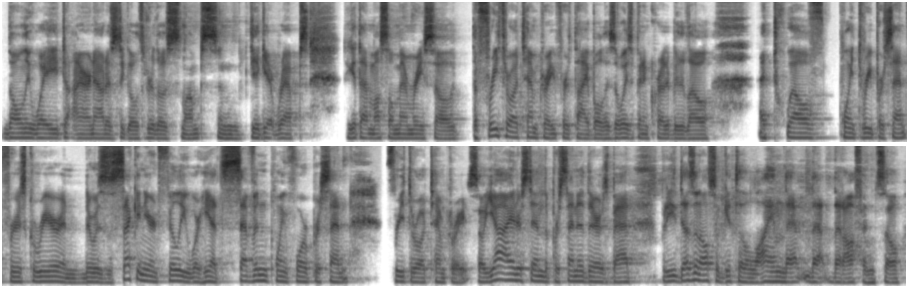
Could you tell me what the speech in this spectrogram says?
the only way to iron out is to go through those slumps and to get reps to get that muscle memory. So the free throw attempt rate for Thybulle has always been incredibly low at 12.3% for his career. And there was a second year in Philly where he had 7.4% free throw attempt rate. So yeah, I understand the percentage there is bad, but he doesn't also get to the line that, that, that often. So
